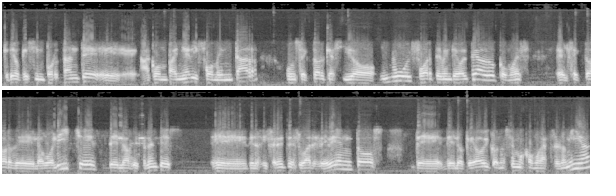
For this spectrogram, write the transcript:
creo que es importante eh, acompañar y fomentar un sector que ha sido muy fuertemente golpeado, como es el sector de los boliches, de los diferentes eh, de los diferentes lugares de eventos, de, de lo que hoy conocemos como gastronomía,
